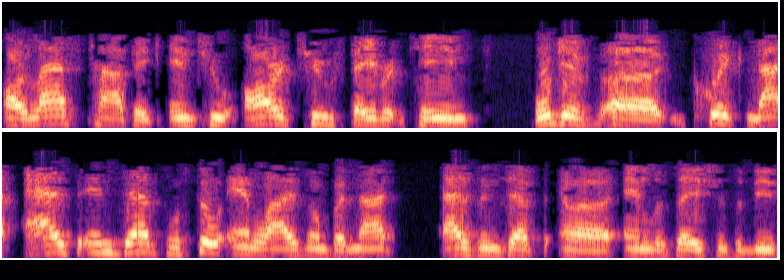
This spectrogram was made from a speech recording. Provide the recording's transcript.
our last topic into our two favorite teams. We'll give uh, quick, not as in depth. We'll still analyze them, but not as in depth uh, analyzations of these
